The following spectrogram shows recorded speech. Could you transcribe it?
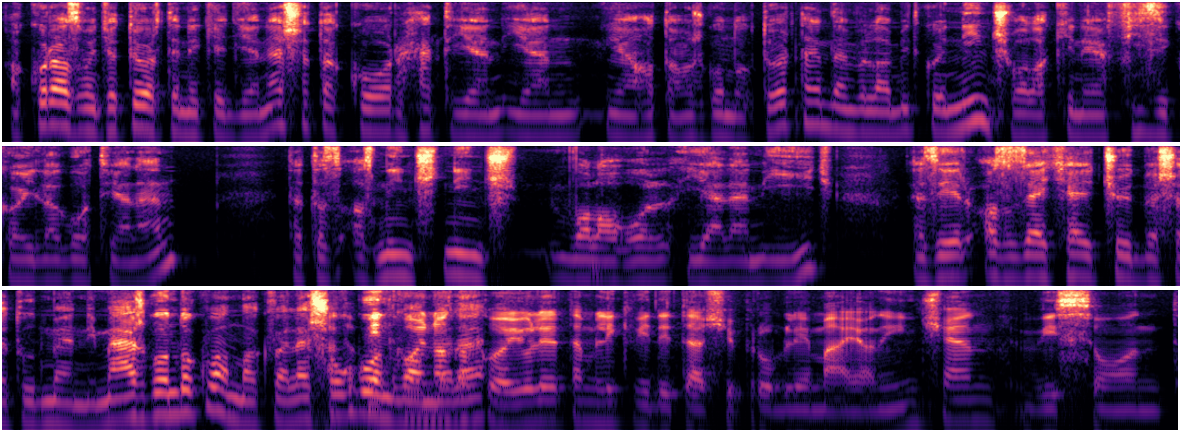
akkor az, hogyha történik egy ilyen eset, akkor hát ilyen, ilyen, ilyen hatalmas gondok történnek, de mivel a bitcoin nincs valakinél fizikailag ott jelen, tehát az, az nincs, nincs valahol jelen így, ezért az az egy hely csődbe se tud menni. Más gondok vannak vele, sok hát gond van vele. akkor jól értem, likviditási problémája nincsen, viszont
